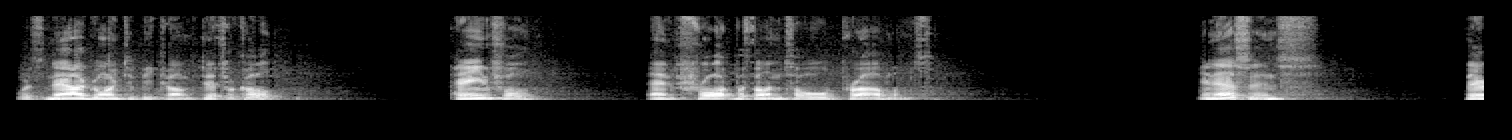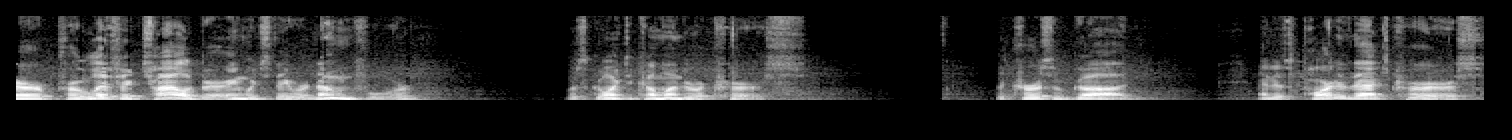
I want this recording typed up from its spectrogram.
was now going to become difficult, painful, and fraught with untold problems. In essence, their prolific childbearing, which they were known for, was going to come under a curse the curse of God. And as part of that curse,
